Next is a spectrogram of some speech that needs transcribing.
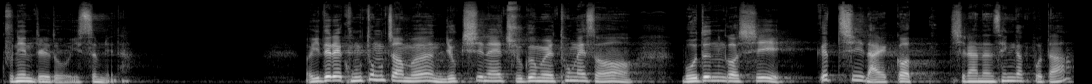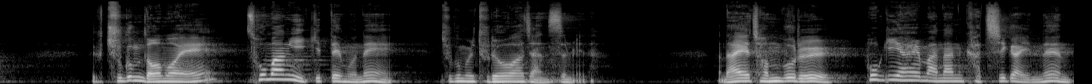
군인들도 있습니다. 이들의 공통점은 육신의 죽음을 통해서 모든 것이 끝이 날 것이라는 생각보다 죽음 너머에 소망이 있기 때문에 죽음을 두려워하지 않습니다. 나의 전부를 포기할 만한 가치가 있는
